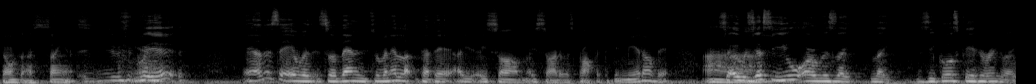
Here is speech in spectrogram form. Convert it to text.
Don't a science. You- yeah. Yeah, let's say it was. So then, so when I looked at it, I, I saw I saw there was profit to be made of it. So it was Uh, just you, or it was like like Zico's catering, like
